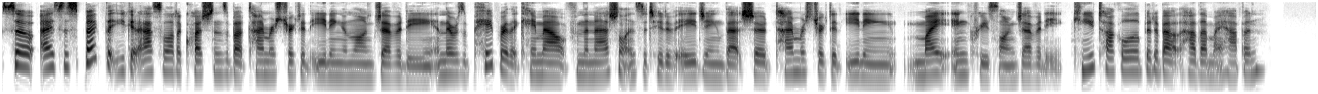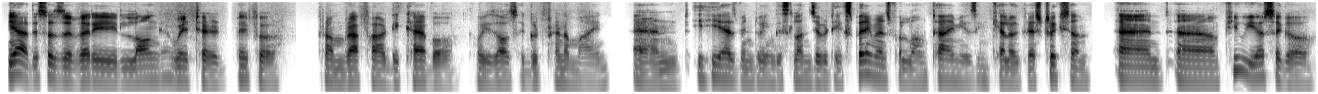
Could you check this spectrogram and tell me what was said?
So, I suspect that you get asked a lot of questions about time restricted eating and longevity. And there was a paper that came out from the National Institute of Aging that showed time restricted eating might increase longevity. Can you talk a little bit about how that might happen? Yeah, this was a very long awaited paper from Rafa de Cabo, who is also a good friend of mine. And he has been doing this longevity experiments for a long time using caloric restriction. And uh, a few years ago,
